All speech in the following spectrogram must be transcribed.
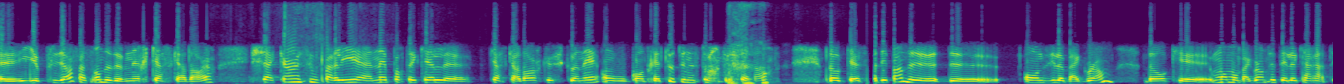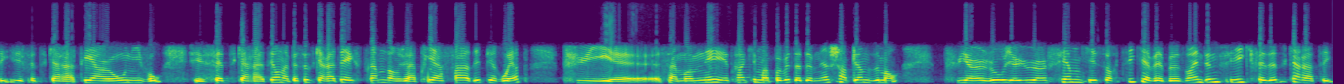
Euh, il y a plusieurs façons de devenir cascadeur. Chacun, si vous parliez à n'importe quel euh, cascadeur que je connais, on vous conterait toute une histoire différente. Donc, euh, ça dépend de, de on dit le background. Donc, euh, moi, mon background, c'était le karaté. J'ai fait du karaté à un haut niveau. J'ai fait du karaté, on appelle ça du karaté extrême. Donc, j'ai appris à faire des pirouettes. Puis, euh, ça m'a mené tranquillement pas vite à devenir championne du monde. Puis, un jour, il y a eu un film qui est sorti qui avait besoin d'une fille qui faisait du karaté.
